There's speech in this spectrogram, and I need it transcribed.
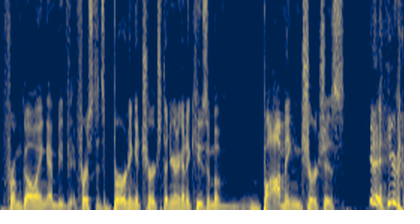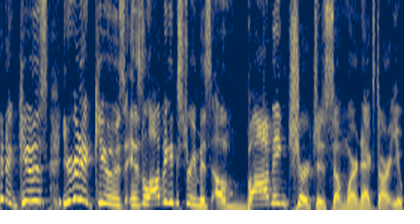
from going. and first, it's burning a church. Then you're going to accuse them of bombing churches. You're going to accuse you're to accuse Islamic extremists of bombing churches somewhere next, aren't you?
